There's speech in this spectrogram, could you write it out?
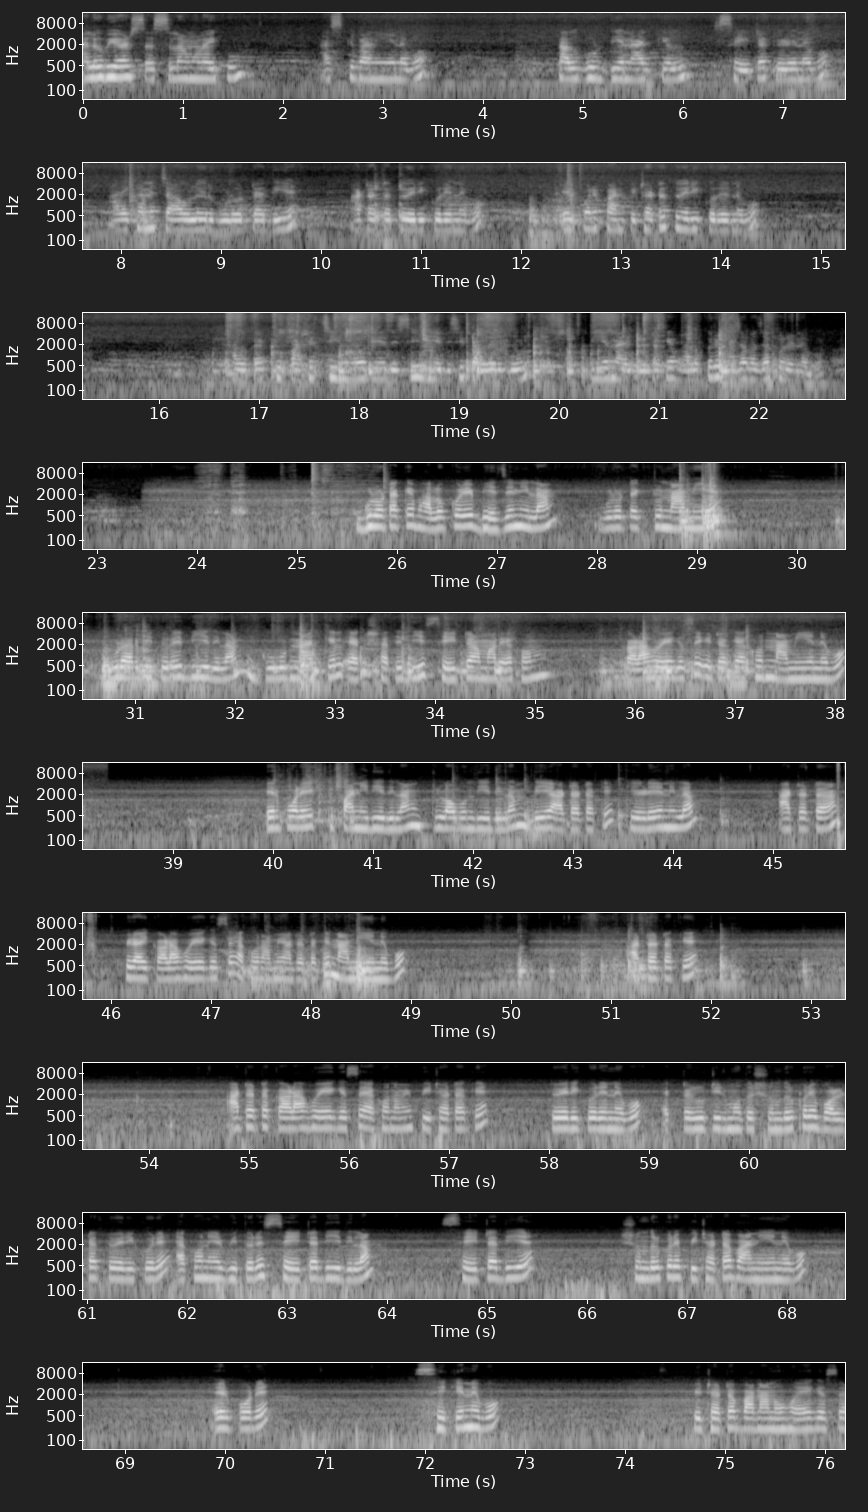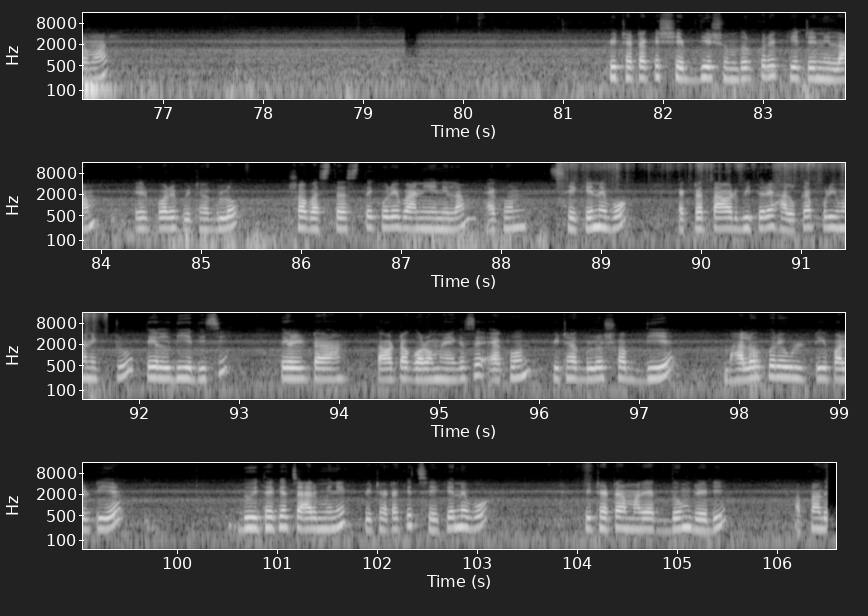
Hello viewers আসসালামু আলাইকুম। আজকে বানিয়ে নেব তাল গুড় দিয়ে নারকেল সেইটা কেড়ে নেব আর এখানে চাউলের গুঁড়োটা দিয়ে আটাটা তৈরি করে নেব। এরপরে পান পিঠাটা তৈরি করে নেব। হালকা একটু পাশে চিনিও দিয়ে দিছি দিয়ে দিছি তালের গুড়। দিয়ে নারকেলটাকে ভালো করে ভাজা ভাজা করে নেব। গুঁড়োটাকে ভালো করে ভেজে নিলাম। গুঁড়োটা একটু নামিয়ে গুঁড়ার ভিতরে দিয়ে দিলাম। গুড়, নারকেল একসাথে দিয়ে সেইটা আমার এখন কাড়া হয়ে গেছে। এটাকে এখন নামিয়ে নেব। এরপরে একটু পানি দিয়ে দিলাম, একটু লবণ দিয়ে দিলাম, দিয়ে আটাটাকে কেড়ে নিলাম। আটাটা প্রায় কাড়া হয়ে গেছে, এখন আমি আটাটাকে নামিয়ে নেব। আটাটাকে, আটাটা কাড়া হয়ে গেছে, এখন আমি পিঠাটাকে তৈরি করে নেব। একটা রুটির মতো সুন্দর করে বলটা তৈরি করে এখন এর ভিতরে সেইটা দিয়ে দিলাম। সেইটা দিয়ে সুন্দর করে পিঠাটা বানিয়ে নেব। এরপরে সেকে নেব। পিঠাটা বানানো হয়ে গেছে আমার। পিঠাটাকে শেপ দিয়ে সুন্দর করে কেটে নিলাম। এরপরে পিঠাগুলো সব আস্তে আস্তে করে বানিয়ে নিলাম। এখন সেকে নেব। একটা তাওয়ার ভিতরে হালকা পরিমাণ একটু তেল দিয়ে দিছি। তেলটা, তাওয়াটা গরম হয়ে গেছে। এখন পিঠাগুলো সব দিয়ে ভালো করে উল্টিয়ে পাল্টিয়ে দুই থেকে চার মিনিট পিঠাটাকে ছেঁকে নেব। পিঠাটা আমার একদম রেডি আপনাদের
